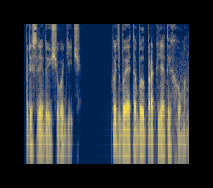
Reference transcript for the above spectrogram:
преследующего дичь. Хоть бы это был проклятый Хуман.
